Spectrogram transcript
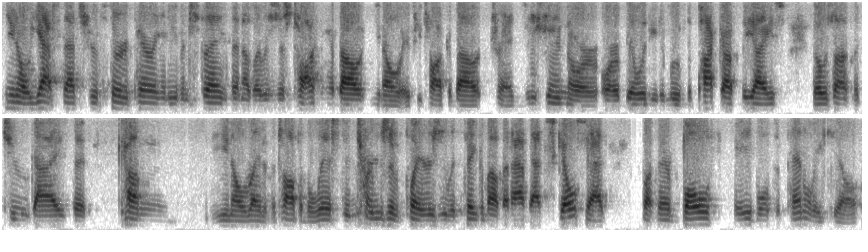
you know, yes, that's your third pairing at even strength. And as I was just talking about, you know, if you talk about transition or, or ability to move the puck up the ice, those aren't the two guys that come, you know, right at the top of the list in terms of players you would think about that have that skill set, but they're both able to penalty kill.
